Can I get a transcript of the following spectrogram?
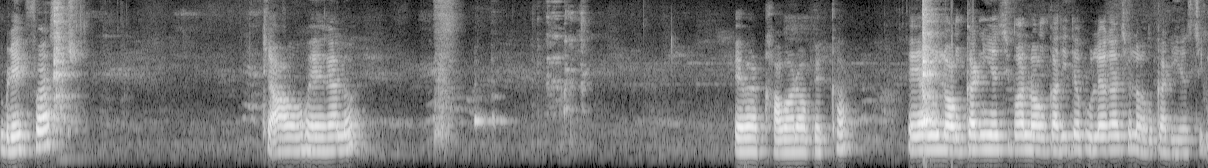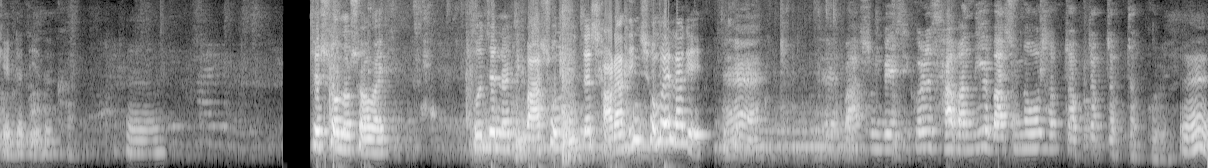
ব্রেকফাস্ট চাও হয়ে গেল। এবার খাওয়ার অপেক্ষা। এই আমি লঙ্কা নিয়েছি বা লঙ্কা দিতে ভুলে গেছে লঙ্কা নিয়ে এসেছি কেটে দিয়ে দেখা। হ্যাঁ। শোনো সবাই বলছে নাকি বাসন ধুতে সারাদিন সময় লাগে? হ্যাঁ বাসন বেশি করে সাবান দিয়ে বাসন দেবো সব চকচক চকচক করে। হ্যাঁ।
